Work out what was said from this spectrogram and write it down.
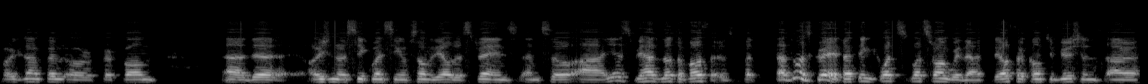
for example, or performed uh, the original sequencing of some of the other strains. And so, uh, yes, we had a lot of authors, but that was great. I think what's what's wrong with that? The author contributions are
